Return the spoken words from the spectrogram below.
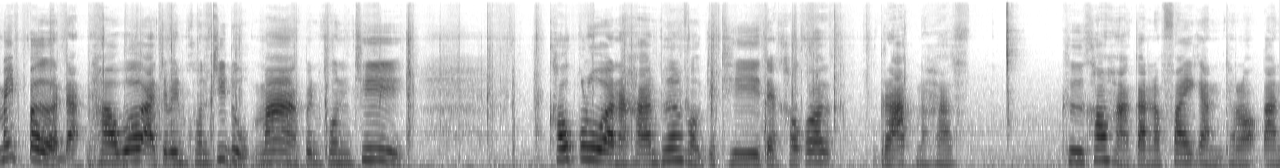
ไม่เปิดอะทาวเวอร์อาจจะเป็นคนที่ดุมาก เป็นคนที่เขากลัวนะคะ เพื่อนของเจทีแต่เขาก็รักนะคะ คือเข้าหากันแล้วไฟกันทะเลาะกัน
